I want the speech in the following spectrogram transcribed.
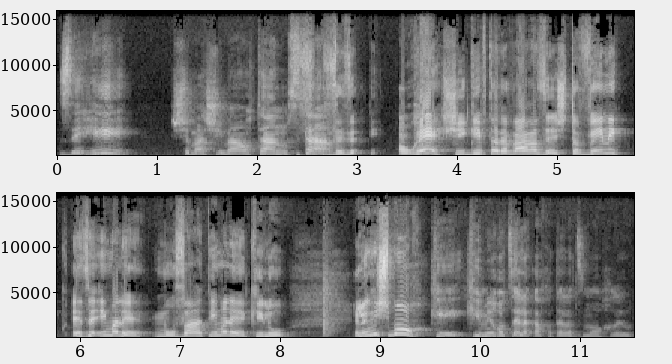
זה היא שמאשימה אותנו סתם. וזה, הורה שהגיב את הדבר הזה, שתביני איזה אימא'לה, מעוות, אימא'לה, כאילו, אלוהים ישמור. כי, כי מי רוצה לקחת על עצמו אחריות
